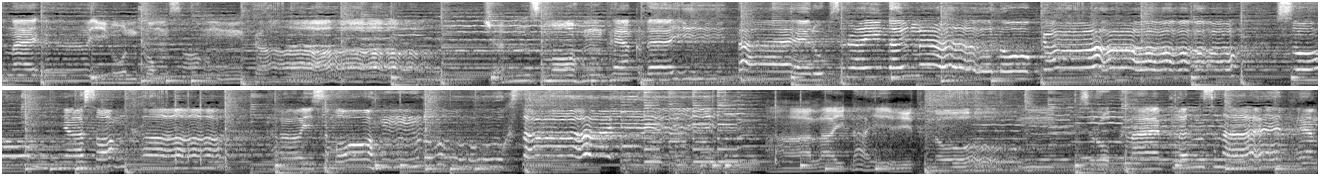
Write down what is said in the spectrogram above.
ស្នេហ៍អើយអូនគុំសងកាចិនស្មោះភក្តីតែរូបស្រីនៅលើលោកាសូមញ៉ាសងខាហើយស្មោះលោកសាយ អាឡៃដៃធ្នមស្រូបខ្លែក្លិនស្នេហ៍ភាំង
